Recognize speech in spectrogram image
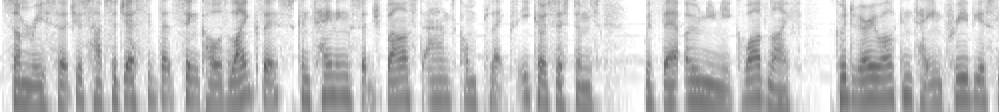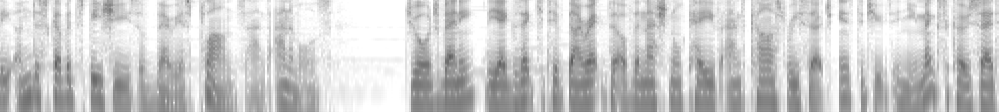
Some researchers have suggested that sinkholes like this, containing such vast and complex ecosystems with their own unique wildlife, could very well contain previously undiscovered species of various plants and animals. George Veni, the executive director of the National Cave and Karst Research Institute in New Mexico, said,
